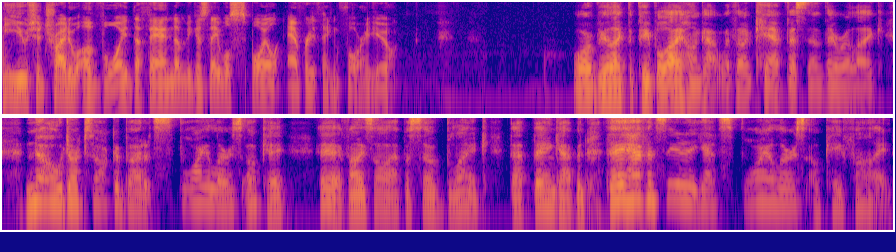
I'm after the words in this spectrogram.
you should try to avoid the fandom because they will spoil everything for you. Or be like the people I hung out with on campus, and they were like, "No, don't talk about it. Spoilers." Okay. Hey, I finally saw episode blank. That thing happened. They haven't seen it yet. Spoilers. Okay, fine.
